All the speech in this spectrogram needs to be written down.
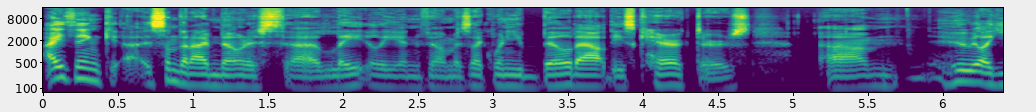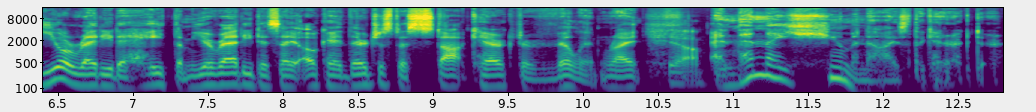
i think uh, something i've noticed uh, lately in film is like when you build out these characters um, who like you're ready to hate them. You're ready to say, okay, they're just a stock character villain, right? Yeah. And then they humanize the character,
